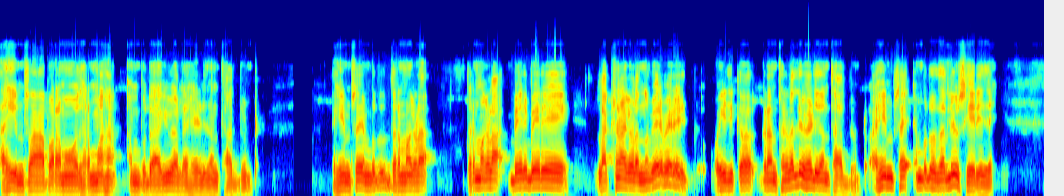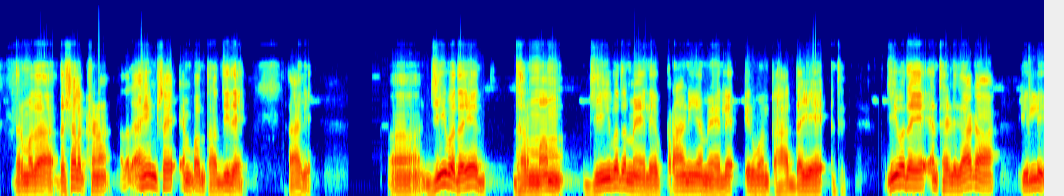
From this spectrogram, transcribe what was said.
ಅಹಿಂಸಾ ಪರಮೋ ಧರ್ಮ ಎಂಬುದಾಗಿಯೂ ಎಲ್ಲ ಹೇಳಿದಂತಹದ್ದುಂಟು. ಅಹಿಂಸೆ ಎಂಬುದು ಧರ್ಮಗಳ ಧರ್ಮಗಳ ಬೇರೆ ಬೇರೆ ಲಕ್ಷಣಗಳನ್ನು ಬೇರೆ ಬೇರೆ ವೈದಿಕ ಗ್ರಂಥಗಳಲ್ಲಿಯೂ ಹೇಳಿದಂತಹದ್ದುಂಟು. ಅಹಿಂಸೆ ಎಂಬುದರಲ್ಲಿಯೂ ಸೇರಿದೆ. ಧರ್ಮದ ದಶಲಕ್ಷಣ, ಅದರಲ್ಲಿ ಅಹಿಂಸೆ ಎಂಬಂತಹದ್ದಿದೆ ಹಾಗೆ. ಜೀವದಯೆ ಧರ್ಮಂ, ಜೀವದ ಮೇಲೆ, ಪ್ರಾಣಿಯ ಮೇಲೆ ಇರುವಂತಹ ದಯೆ ಅಂತ ಜೀವದಯೆ ಅಂತ ಹೇಳಿದಾಗ ಇಲ್ಲಿ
